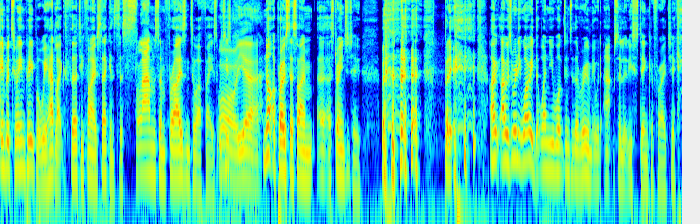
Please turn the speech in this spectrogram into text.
in between people we had like 35 seconds to slam some fries into our face which oh is yeah. not a process i'm a, a stranger to but it, I, I was really worried that when you walked into the room it would absolutely stink of fried chicken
